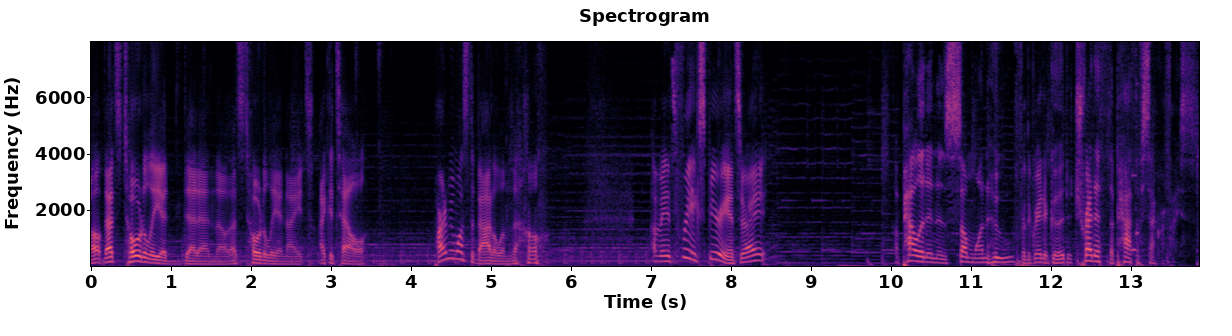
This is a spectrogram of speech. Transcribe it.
Oh, that's totally a dead end, though. That's totally a knight. I could tell. Part of me wants to battle him, though. I mean, it's free experience, right? A paladin is someone who, for the greater good, treadeth the path of sacrifice.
